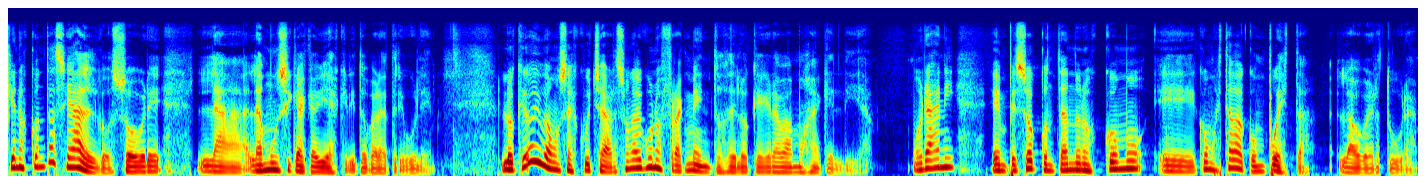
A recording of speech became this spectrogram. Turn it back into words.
que nos contase algo sobre la, la música que había escrito para Tribulé. Lo que hoy vamos a escuchar son algunos fragmentos de lo que grabamos aquel día. Murani empezó contándonos cómo, eh, cómo estaba compuesta la obertura.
